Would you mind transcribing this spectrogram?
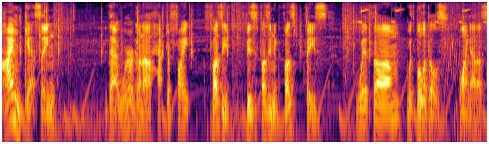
I'm guessing that we're gonna have to fight Fuzzy Fizz, Fuzzy McFuzzface with um with bullet bills flying at us.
